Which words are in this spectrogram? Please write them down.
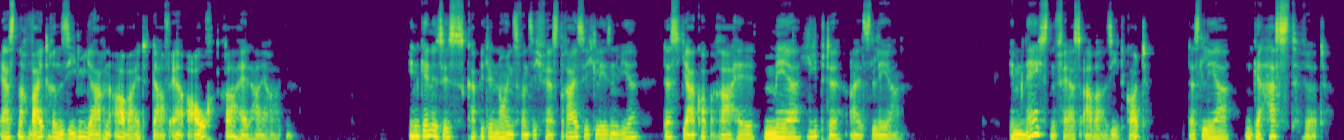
Erst nach weiteren sieben Jahren Arbeit darf er auch Rahel heiraten. In Genesis Kapitel 29 Vers 30 lesen wir, dass Jakob Rahel mehr liebte als Lea. Im nächsten Vers aber sieht Gott, dass Lea gehasst wird.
